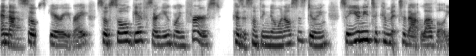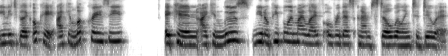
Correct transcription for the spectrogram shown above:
And that's yeah. so scary, right? So, soul gifts are you going first because it's something no one else is doing. So, you need to commit to that level. You need to be like, okay, I can look crazy. It can, I can lose, you know, people in my life over this, and I'm still willing to do it.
